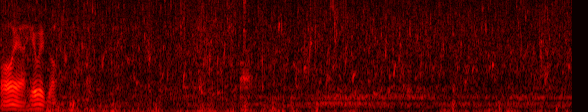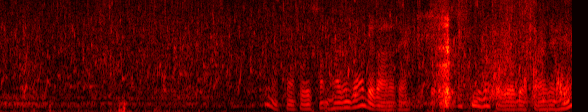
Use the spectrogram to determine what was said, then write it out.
Oh yeah, here we go. I can't believe something hasn't grabbed it out of there. Move up a little bit farther here.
